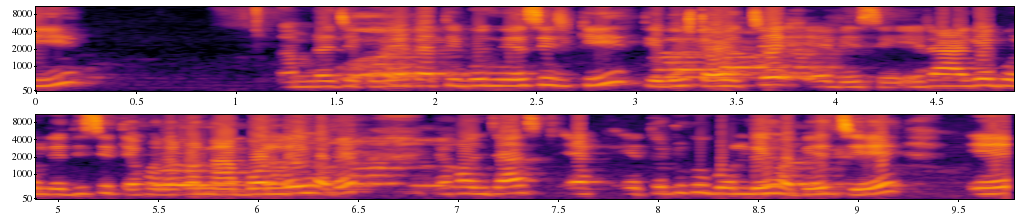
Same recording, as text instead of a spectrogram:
বি আমরা যে কোনো একটা ত্রিভুজ নিয়েছি কি? ত্রিভুজটা হচ্ছে এ এবিসি এটা আগে বলে দিছি, তখন এখন না বললেই হবে। এখন জাস্ট এতটুকু বললেই হবে যে এ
